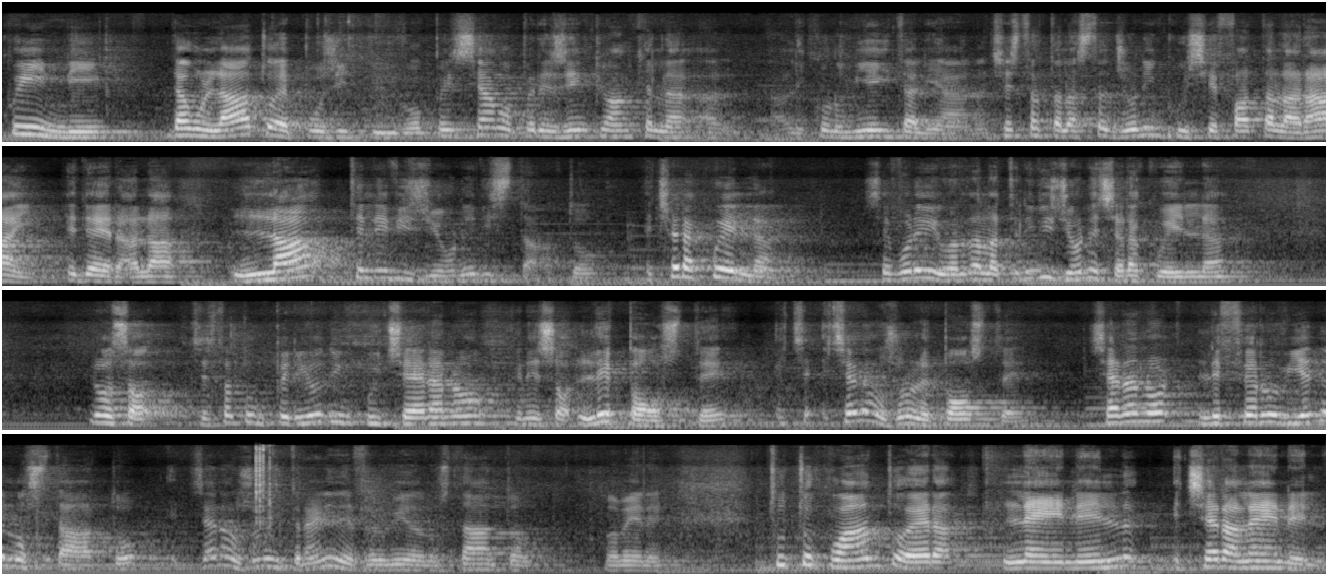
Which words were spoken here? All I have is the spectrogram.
Quindi da un lato è positivo, pensiamo per esempio anche alla, all'economia italiana, c'è stata la stagione in cui si è fatta la RAI ed era la, la televisione di Stato. E c'era quella, se volevi guardare la televisione c'era quella non lo so, c'è stato un periodo in cui c'erano, che ne so, le poste, e c'erano solo le poste, c'erano le ferrovie dello Stato, e c'erano solo i treni delle ferrovie dello Stato, va bene? Tutto quanto era l'Enel, e c'era l'Enel,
